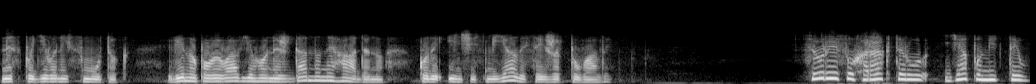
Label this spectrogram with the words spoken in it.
несподіваний смуток. Він оповивав його нежданно негадано, коли інші сміялися і жартували. Цю рису характеру я помітив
